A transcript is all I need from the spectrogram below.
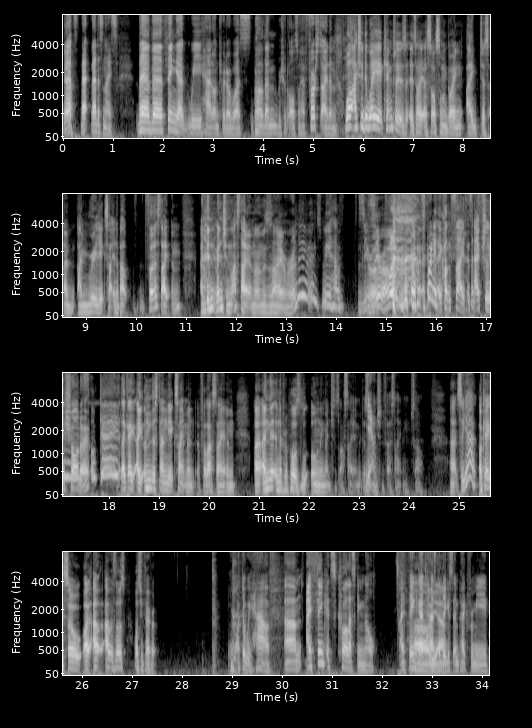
Yeah. That's, that that is nice. The the thing that we had on Twitter was well then we should also have first item. Well, actually, the way it came to it is, is I, I saw someone going, I just, I'm, I'm really excited about first item, and didn't mention last item. and was like, really? We have Zero. Zero. it's pretty Like, concise. It's actually shorter. Okay. Like I, I understand the excitement for last item, uh, and, the, and the proposal only mentions last item. It doesn't Yeah. mention first item. So, uh, so yeah. Okay. So uh, out, out of those, what's your favorite? What do we have? Um, I think it's coalescing null. I think that Oh, has yeah. the biggest impact for me,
